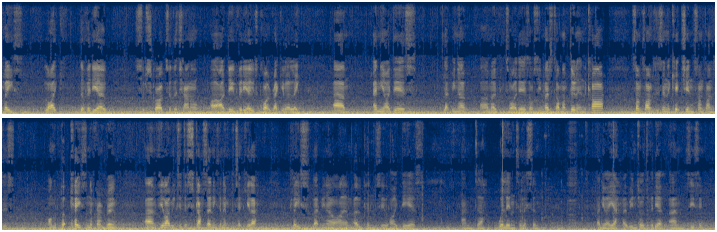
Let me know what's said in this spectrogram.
please like the video, subscribe to the channel. I, I do videos quite regularly. Um, any ideas let me know. I'm open to ideas. Obviously, most of the time I'm doing it in the car. Sometimes it's in the kitchen. Sometimes it's on the bookcase in the front room. Um, if you'd like me to discuss anything in particular, please let me know. I am open to ideas and uh, willing to listen. Anyway, yeah, hope you enjoyed the video and see you soon.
